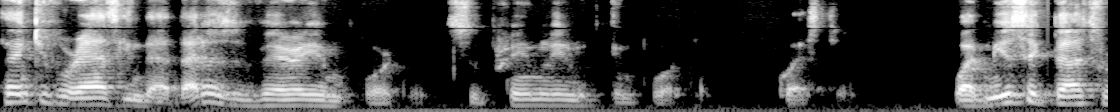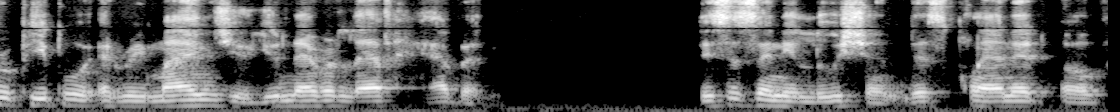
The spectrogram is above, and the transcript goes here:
Thank you for asking that. That is a very important, supremely important question. What music does for people, it reminds you you never left heaven. This is an illusion. This planet of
